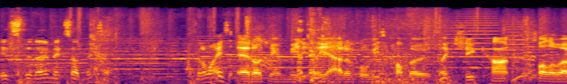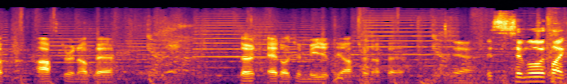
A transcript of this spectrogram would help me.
It's the no mix-up, mix-up. I don't know why he's air dodging immediately out of all these combos. Like, she can't follow up after an up air. Don't air dodge immediately after an up air. Yeah, it's similar with like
